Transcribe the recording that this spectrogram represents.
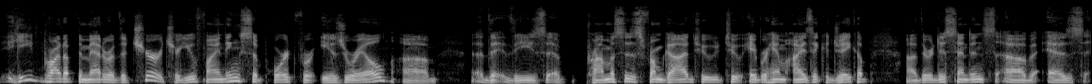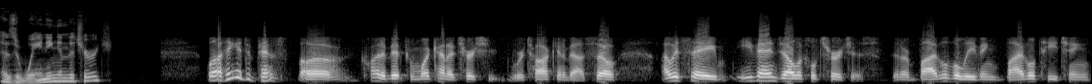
he brought up the matter of the church. Are you finding support for Israel? Um, the, these uh, promises from God to, to Abraham, Isaac, and Jacob, uh, their descendants, uh, as as waning in the church? Well, I think it depends uh, quite a bit from what kind of church we're talking about. So, I would say evangelical churches that are Bible believing, Bible teaching,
